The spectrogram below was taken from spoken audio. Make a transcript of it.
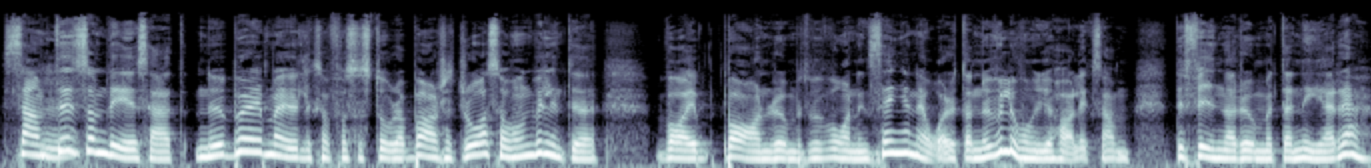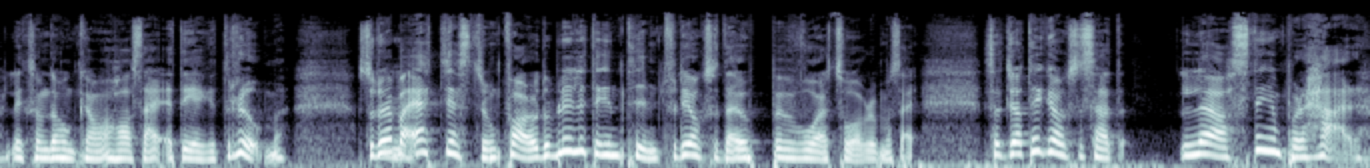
Samtidigt Mm. som det är så här att nu börjar man ju liksom få så stora barn så att Rosa hon vill inte vara i barnrummet med våningssängen i år utan nu vill hon ju ha liksom det fina rummet där nere liksom där hon kan ha så ett eget rum. Så då är det bara ett gästrum kvar och då blir det lite intimt för det är också där uppe vid vårt sovrum och så här. Så att jag tänker också så att lösningen på det här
